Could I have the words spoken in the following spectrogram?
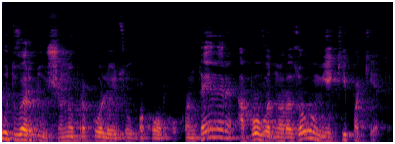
у тверду, що не проколюються упаковку контейнери або в одноразові м'які пакети.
